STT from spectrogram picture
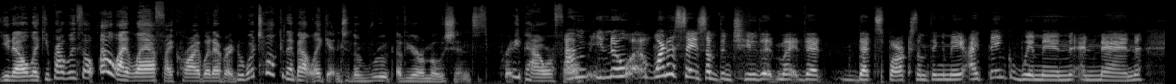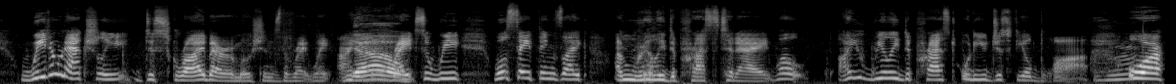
You know, like you probably thought, well, I laugh, I cry, whatever. No, we're talking about like getting to the root of your emotions. It's pretty powerful. Um, you know, I want to say something too that might that that sparks something in me. I think women and men, we don't actually describe our emotions the right way either, No. right? So we will say things like, "I'm really depressed today." Well. Are you really depressed or do you just feel blah? Or,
